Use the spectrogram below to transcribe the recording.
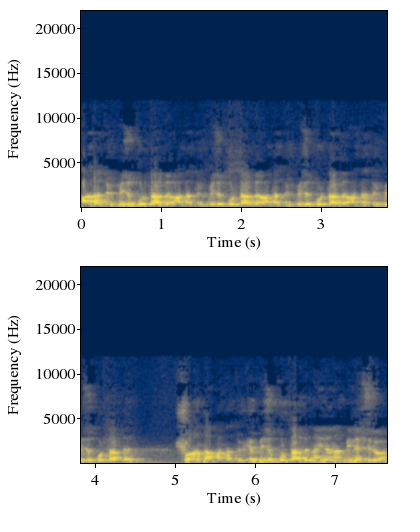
Atatürk bizi kurtardı, Atatürk bizi kurtardı, Atatürk bizi kurtardı, Atatürk bizi kurtardı. Şu anda Atatürk'ün bizi kurtardığına inanan bir nesil var.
